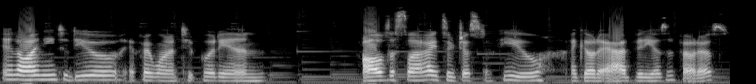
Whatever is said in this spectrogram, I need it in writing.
And all I need to do if I want to put in all of the slides or just a few, I go to Add Videos and Photos.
